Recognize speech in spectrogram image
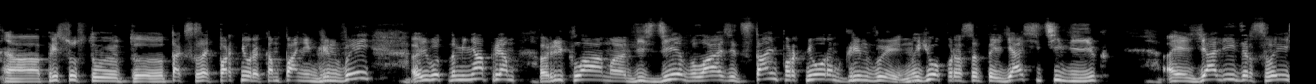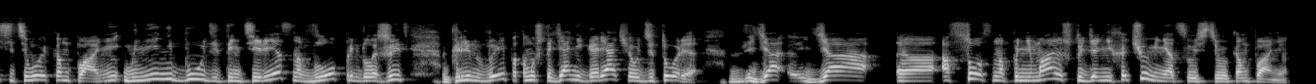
присутствуют, э, так сказать, партнеры компании Greenway, и вот на меня прям реклама везде вылазит, стань партнером Greenway. Ну, ёпрст, это я сетевик, э, я лидер своей сетевой компании, мне не будет интересно в лоб предложить Greenway, потому что я не горячая аудитория. Я, я осознанно понимаю, что я не хочу менять свою сетевую компанию,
